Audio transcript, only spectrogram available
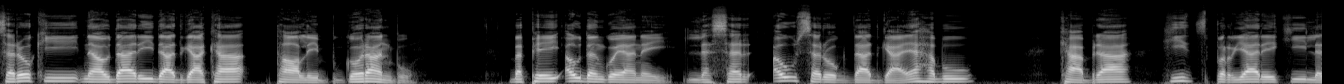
سەرۆکی ناوداری دادگاکە تاڵیب گۆران بوو، بەپێی ئەو دەنگۆیانەی لەسەر ئەو سەرۆک دادگایە هەبوو، کابرا هیچ بڕیارێکی لە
